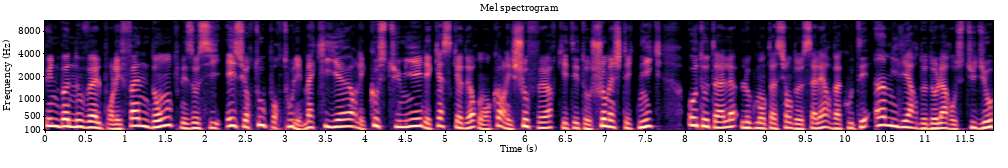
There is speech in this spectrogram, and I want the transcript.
Une bonne nouvelle pour les fans donc, mais aussi et surtout pour tous les maquilleurs, les costumiers, les cascadeurs ou encore les chauffeurs qui étaient au chômage technique. Au total, l'augmentation de salaire va coûter 1 milliard de dollars au studio.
